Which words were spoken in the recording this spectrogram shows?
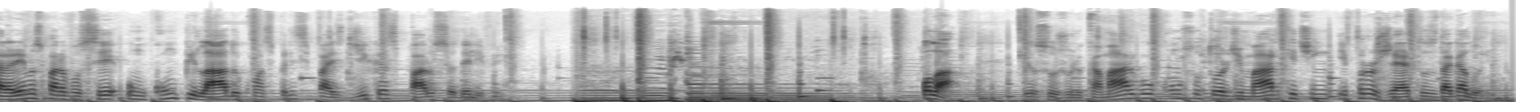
traremos para você um compilado com as principais dicas para o seu delivery. Olá, eu sou Júlio Camargo, consultor de marketing e projetos da Galunion,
